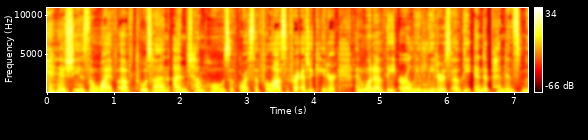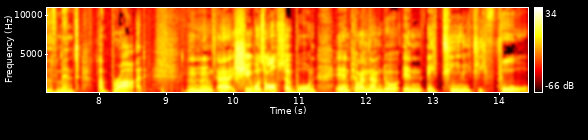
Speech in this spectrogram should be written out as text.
and she is the wife of Tosan An Chang-ho, who's of course a philosopher, educator, and one of the early leaders of the independence movement abroad. Mhm. Uh, she was also born in Pyeongan-namdo in 1884.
